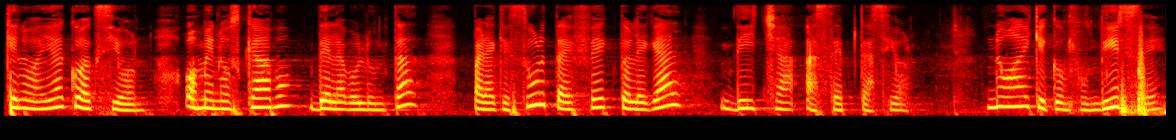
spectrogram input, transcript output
que no haya coacción o menoscabo de la voluntad para que surta efecto legal dicha aceptación. No hay que confundirse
